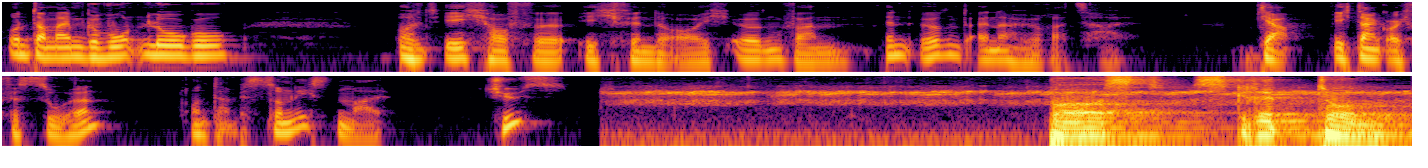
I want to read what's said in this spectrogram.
unter meinem gewohnten Logo. Und ich hoffe, ich finde euch irgendwann in irgendeiner Hörerzahl. Ja, ich danke euch fürs Zuhören und dann bis zum nächsten Mal. Tschüss. Postskriptum.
